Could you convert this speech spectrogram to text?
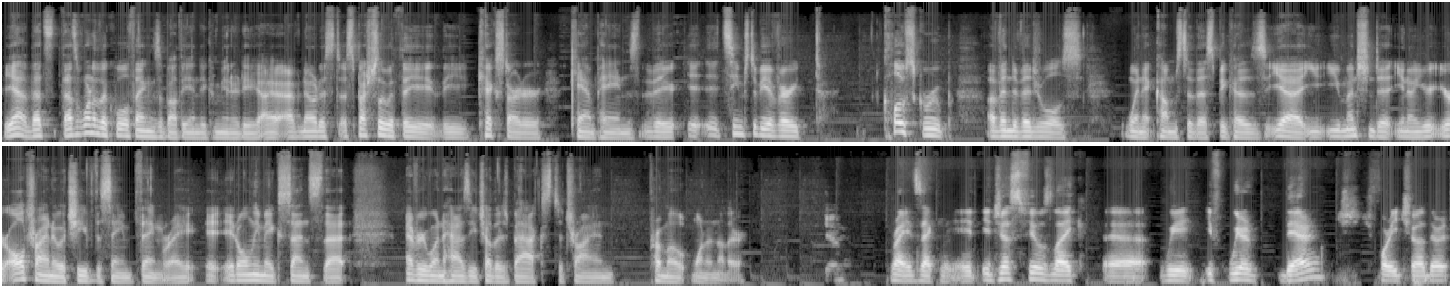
Yeah, that's that's one of the cool things about the indie community. I, have noticed, especially with the the Kickstarter campaigns, they it, it seems to be a very t- close group of individuals when it comes to this because yeah you, you mentioned it you know you're, you're all trying to achieve the same thing right? It, it only makes sense that everyone has each other's backs to try and promote one another. Yeah. Right exactly. It, it just feels like uh, we if we're there for each other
